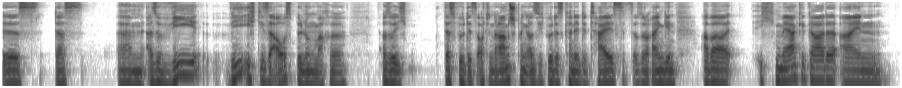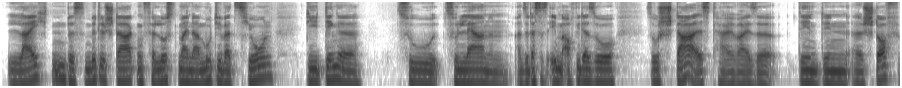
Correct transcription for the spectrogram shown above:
ist, dass ähm, also wie wie ich diese Ausbildung mache. Also ich, das würde jetzt auch den Rahmen sprengen. Also ich würde jetzt keine Details jetzt also reingehen, aber ich merke gerade einen leichten bis mittelstarken Verlust meiner Motivation, die Dinge zu, zu lernen. Also dass es eben auch wieder so, so starr ist teilweise, den, den äh, Stoff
